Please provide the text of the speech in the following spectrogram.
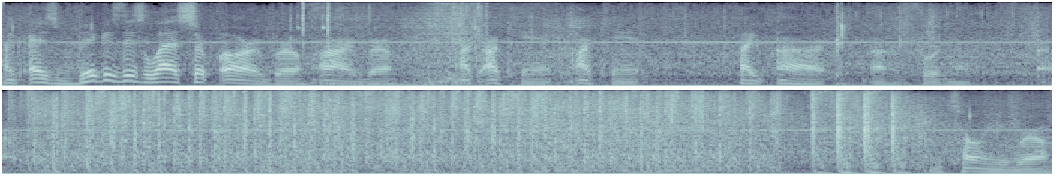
Like, as big as this last circle. Alright, bro. Alright, bro. I, I can't. I can't. Like, alright. Alright, Fortnite. Alright. I'm telling you, bro.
